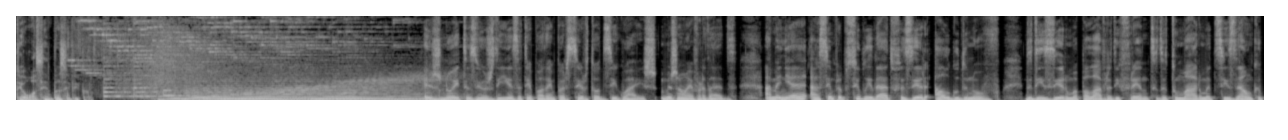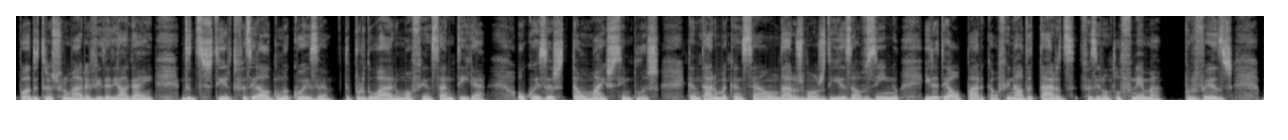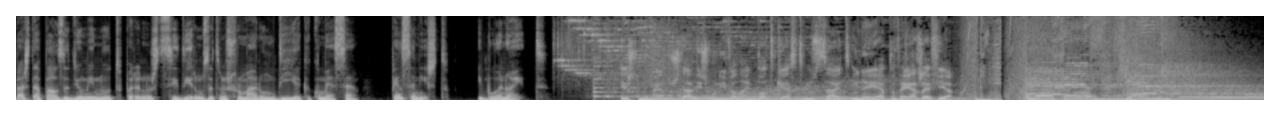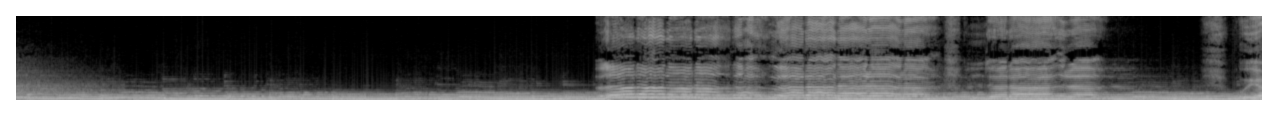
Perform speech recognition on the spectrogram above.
teu Oceano Pacífico. As noites e os dias até podem parecer todos iguais, mas não é verdade. Amanhã há sempre a possibilidade de fazer algo de novo, de dizer uma palavra diferente, de tomar uma decisão que pode transformar a vida de alguém, de desistir de fazer alguma coisa, de perdoar uma ofensa antiga. Ou coisas tão mais simples: cantar uma canção, dar os bons dias ao vizinho, ir até ao parque ao final da tarde, fazer um telefonema. Por vezes, basta a pausa de um minuto para nos decidirmos a transformar um dia que começa. Pensa nisto e boa noite. Este momento está disponível em podcast no site e na app da RFM.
